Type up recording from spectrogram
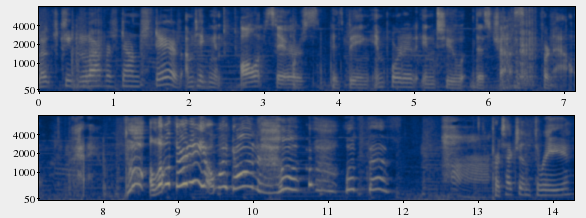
Let's keep the lapis downstairs. I'm taking it all upstairs. It's being imported into this chest for now. Okay. a level 30! Oh my god! What's this? Protection 3.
